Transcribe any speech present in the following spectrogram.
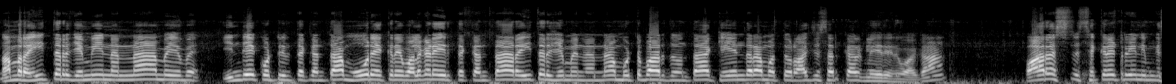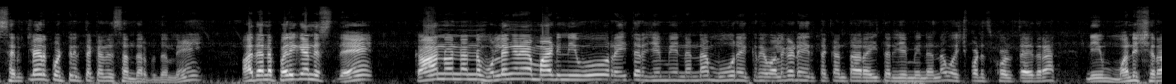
ನಮ್ಮ ರೈತರ ಜಮೀನನ್ನು ಹಿಂದೆ ಕೊಟ್ಟಿರ್ತಕ್ಕಂಥ ಮೂರು ಎಕರೆ ಒಳಗಡೆ ಇರ್ತಕ್ಕಂಥ ರೈತರ ಜಮೀನನ್ನು ಮುಟ್ಟಬಾರ್ದು ಅಂತ ಕೇಂದ್ರ ಮತ್ತು ರಾಜ್ಯ ಸರ್ಕಾರಗಳೇರಿರುವಾಗ ಫಾರೆಸ್ಟ್ ಸೆಕ್ರೆಟರಿ ನಿಮಗೆ ಸರ್ಕ್ಯುಲರ್ ಕೊಟ್ಟಿರ್ತಕ್ಕಂಥ ಸಂದರ್ಭದಲ್ಲಿ ಅದನ್ನು ಪರಿಗಣಿಸದೆ ಕಾನೂನನ್ನು ಉಲ್ಲಂಘನೆ ಮಾಡಿ ನೀವು ರೈತರ ಜಮೀನನ್ನು ಮೂರು ಎಕರೆ ಒಳಗಡೆ ಇರ್ತಕ್ಕಂಥ ರೈತರ ಜಮೀನನ್ನು ವಶಪಡಿಸ್ಕೊಳ್ತಾ ಇದ್ರ ನೀವು ಮನುಷ್ಯರ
